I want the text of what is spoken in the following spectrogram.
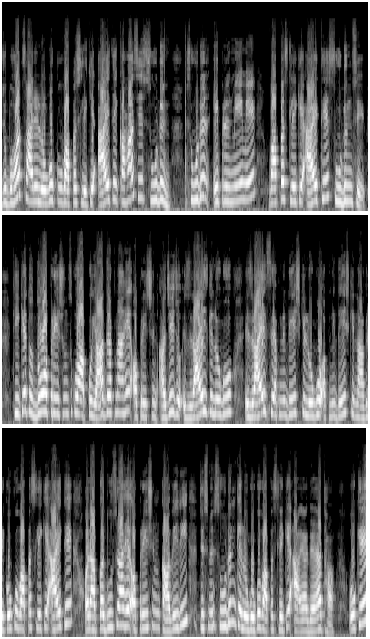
जो बहुत सारे लोगों को वापस लेके आए थे। कहाँ से? सूडन सूडन अप्रैल मई में वापस लेके आए थे सूडन से। ठीक है तो दो ऑपरेशन को आपको याद रखना है। ऑपरेशन अजय, जो इसराइल के लोगों इसराइल से अपने देश के लोगों, अपने देश के नागरिकों को वापस लेके आए थे। और आपका दूसरा है ऑपरेशन कावेरी, जिसमें सूडन के लोगों को वापस लेके आया गया था। ओके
